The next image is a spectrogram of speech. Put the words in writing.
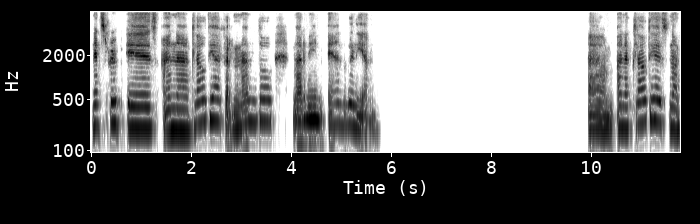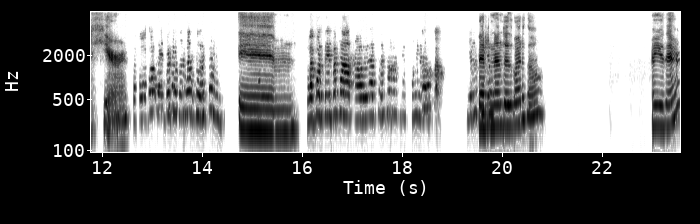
Next group is Ana Claudia, Fernando, Marvin, and William. Um, Ana Claudia is not here. Um, Fernando Eduardo, are you there?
